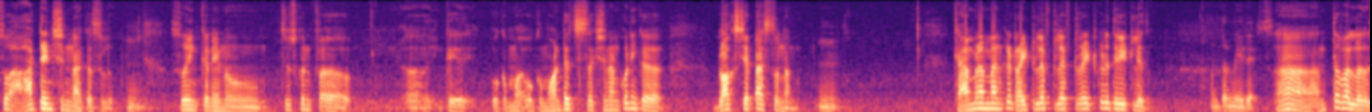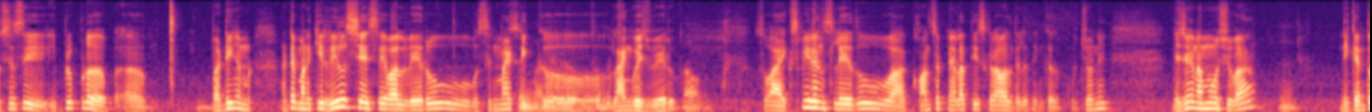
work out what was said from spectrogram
సో ఆ టెన్షన్ నాకు అసలు. సో ఇంకా నేను చూసుకొని ఇంకా ఒక ఒక మాంటేజ్ సెక్షన్ అనుకొని ఇంకా బ్లాక్స్ చెప్పేస్తున్నాను. కెమెరామ్యాన్కి రైట్ లెఫ్ట్ లెఫ్ట్ రైట్ కూడా తెలియట్లేదు. అంతా మీరే. అంతా వాళ్ళు వచ్చేసి ఇప్పుడిప్పుడు బడ్డింగ్ అంటే మనకి రీల్స్ చేసే వాళ్ళు వేరు సినిమాటిక్ లాంగ్వేజ్ వేరు. సో ఆ ఎక్స్పీరియన్స్ లేదు ఆ కాన్సెప్ట్ని ఎలా తీసుకురావాలో తెలియదు. ఇంకా కూర్చొని నిజంగా నమ్మవు శివ నీకెంత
